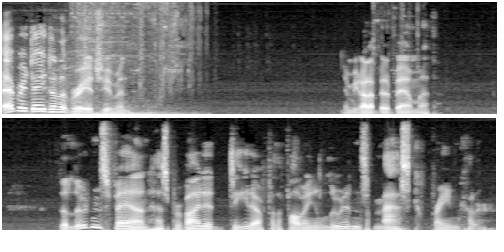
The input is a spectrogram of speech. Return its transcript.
Everyday delivery achievement. And we got a bit of bandwidth. The Ludens fan has provided data for the following Ludens mask frame cutter.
